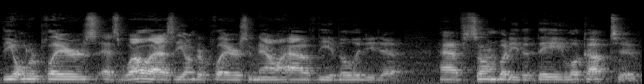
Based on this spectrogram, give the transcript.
the older players as well as the younger players who now have the ability to have somebody that they look up to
